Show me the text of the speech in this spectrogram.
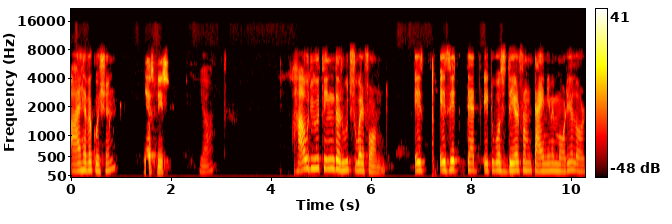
I have a question. Yes, please. Yeah. How do you think the roots were formed? Is is it that it was there from time immemorial, or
